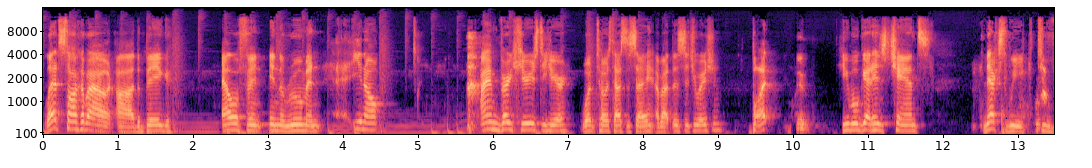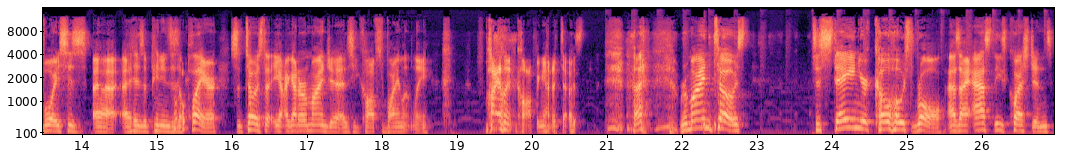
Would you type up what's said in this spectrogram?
Let's talk about uh, the big elephant in the room, and uh, you know, I am very curious to hear what Toast has to say about this situation. But he will get his chance next week to voice his uh, uh, his opinions as a player. So Toast, uh, I got to remind you as he coughs violently, violent coughing out of Toast. remind Toast to stay in your co-host role as I ask these questions.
